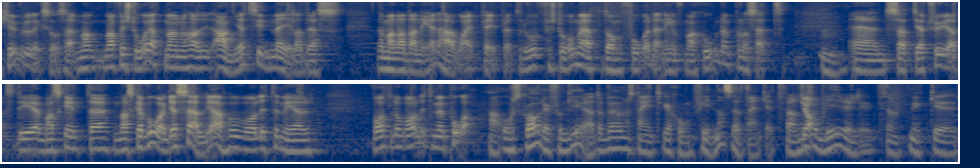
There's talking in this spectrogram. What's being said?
kul liksom. Så man, man, förstår ju att man har angett sin mailadress när man laddar ner det här white paperet och då förstår man ju att de får den informationen på något sätt. Mm. Så att jag tror att det, man, ska inte, man ska våga sälja och vara lite mer vara, vara lite mer på. Ja, och ska det fungera då behöver en sån här integration finnas helt enkelt. För annars ja. så blir det liksom mycket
